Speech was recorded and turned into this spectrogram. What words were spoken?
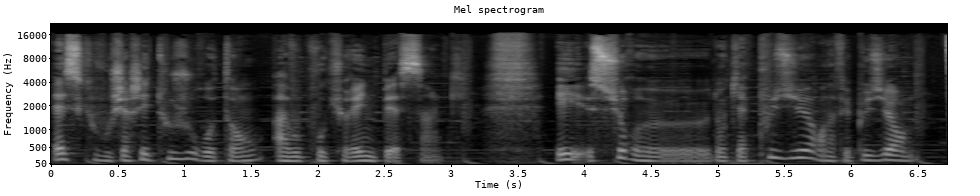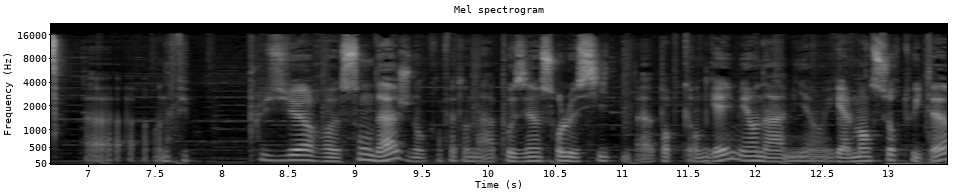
est-ce que vous cherchez toujours autant à vous procurer une PS5 et sur. Euh, donc il y a plusieurs. On a fait plusieurs. Euh, on a fait plusieurs euh, sondages. Donc en fait, on a posé un sur le site euh, Popcorn Game et on a mis un également sur Twitter.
